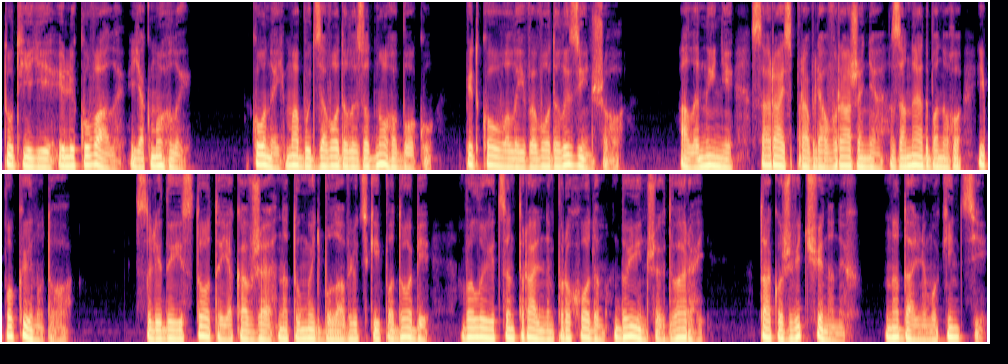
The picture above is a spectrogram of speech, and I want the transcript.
тут її і лікували, як могли. Коней, мабуть, заводили з одного боку, підковували і виводили з іншого. Але нині сарай справляв враження занедбаного і покинутого. Сліди істоти, яка вже на ту мить була в людській подобі, вели центральним проходом до інших дверей, також відчинених на дальньому кінці.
